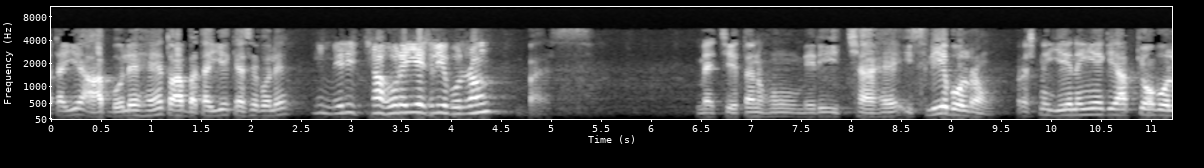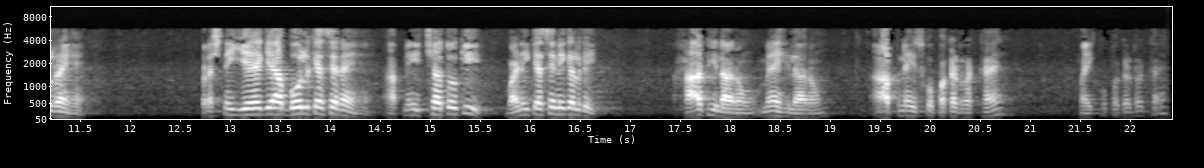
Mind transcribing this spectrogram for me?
बताइए आप बोले हैं तो आप बताइए कैसे बोले? नहीं मेरी इच्छा हो रही है इसलिए बोल रहा हूँ। बस। मैं चेतन हूँ मेरी इच्छा है इसलिए बोल रहा हूँ। प्रश्न ये नहीं है कि आप क्यों बोल रहे हैं। प्रश्न ये है कि आप बोल कैसे रहे हैं। आपने इच्छा तो की वाणी कैसे निकल गई? हाथ हिला रहा हूँ मैं हिला रहा हूँ। आपने इसको पकड़ रखा है? माइक को पकड़ रखा है?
